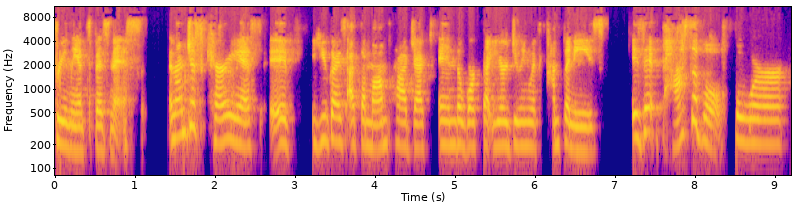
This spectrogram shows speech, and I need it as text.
freelance business. And I'm just curious if you guys at the Mom Project and the work that you're doing with companies, is it possible for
